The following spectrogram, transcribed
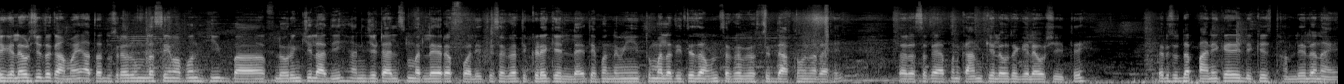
हे गेल्या वर्षीचं काम आहे. आता दुसऱ्या रूमला सेम आपण ही बा फ्लोरिंगची लादी आणि जे टाईल्स मरले आहे रफवाली ते सगळं तिकडे केलेलं आहे. ते पण मी तुम्हाला तिथे जाऊन सगळं व्यवस्थित दाखवणार आहे. तर असं काय आपण काम केलं होतं गेल्या वर्षी इथे. तरीसुद्धा पाणी काही लिकेज थांबलेलं नाही.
